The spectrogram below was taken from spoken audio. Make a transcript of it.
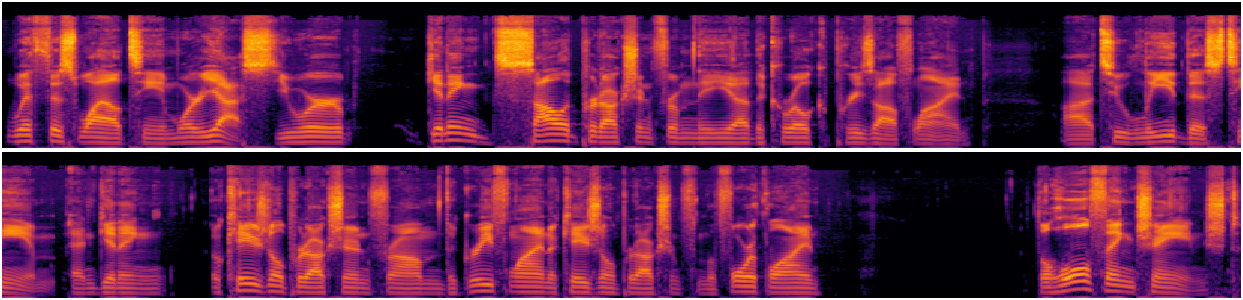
with this Wild team where, yes, you were getting solid production from the uh, the Kirill Kaprizov line uh, to lead this team and getting occasional production from the grief line, occasional production from the fourth line. The whole thing changed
